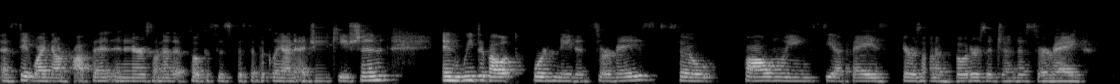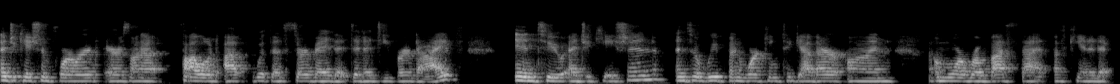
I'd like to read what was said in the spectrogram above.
a statewide nonprofit in Arizona that focuses specifically on education. And we developed coordinated surveys. So, following CFA's Arizona Voters Agenda Survey, Education Forward Arizona followed up with a survey that did a deeper dive into education. And so we've been working together on a more robust set of candidate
